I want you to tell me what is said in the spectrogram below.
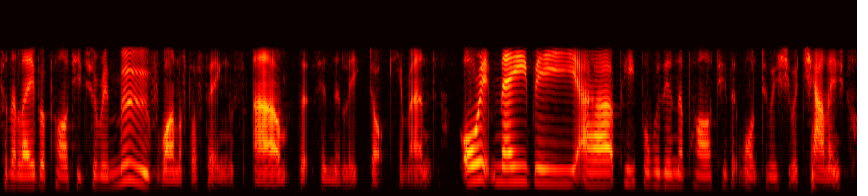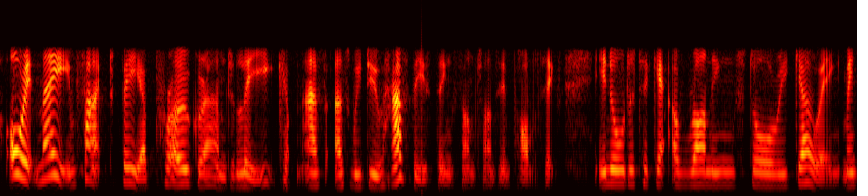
for the Labour Party to remove one of the things um, that's in the leaked document. Or it may be uh, people within the party that want to issue a challenge. Or it may, in fact, be a programmed leak, as, as we do have these things sometimes in politics, in order to get a running story going. I mean,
